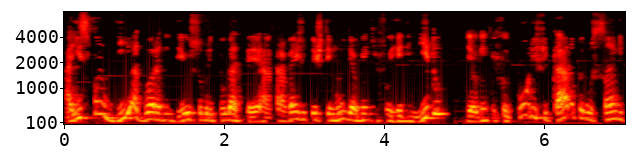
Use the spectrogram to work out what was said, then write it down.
a expandir a glória de Deus sobre toda a terra, através do testemunho de alguém que foi redimido, de alguém que foi purificado pelo sangue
